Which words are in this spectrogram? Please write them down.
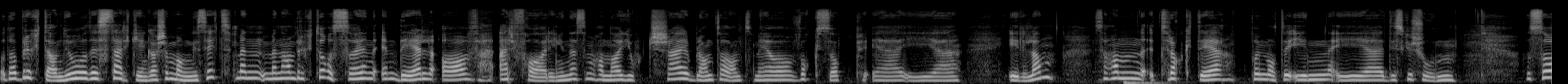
Og Da brukte han jo det sterke engasjementet sitt, men, men han brukte også en, en, del av erfaringene som han har gjort seg, bl.a. med å vokse opp eh, i eh, Irland. Så han trakk det på en måte inn i eh, diskusjonen. Og så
